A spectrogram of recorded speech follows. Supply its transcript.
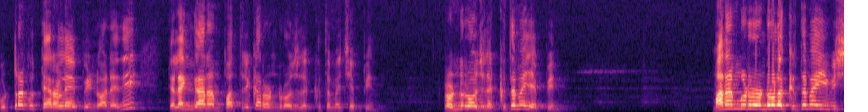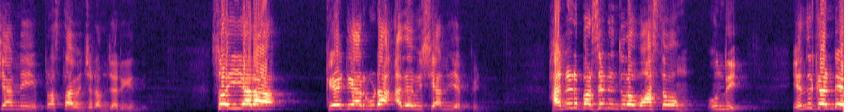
కుట్రకు తెరలేపిండు అనేది తెలంగాణ పత్రిక రెండు రోజుల క్రితమే చెప్పింది. రెండు రోజుల క్రితమే చెప్పింది. మనం కూడా రెండు రోజుల క్రితమే ఈ విషయాన్ని ప్రస్తావించడం జరిగింది. సో ఇవాళ కేటీఆర్ కూడా అదే విషయాన్ని చెప్పిండు. హండ్రెడ్ పర్సెంట్ ఇందులో వాస్తవం ఉంది. ఎందుకంటే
